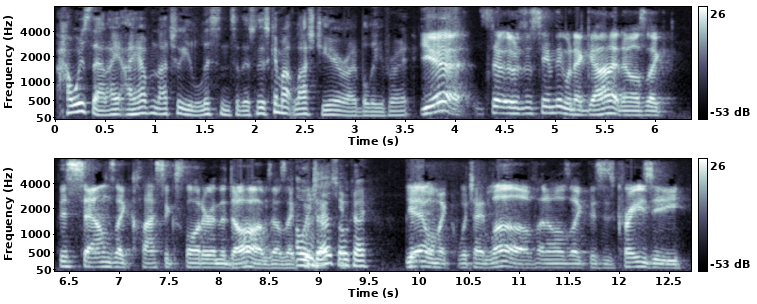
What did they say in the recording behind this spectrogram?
how is that? I, I haven't actually listened to this. This came out last year, I believe, right? Yeah, so it was the same thing when I got it, and I was like, "This sounds like classic Slaughter and the Dogs." I was like, Oh, it which I- does. Okay. Yeah, I'm like, which I love, and I was like, "This is crazy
